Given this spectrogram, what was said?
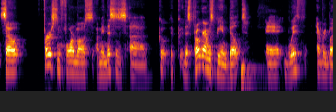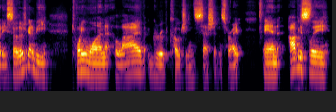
So first and foremost, I mean, this is uh, go, this program is being built uh, with everybody. So there's going to be 21 live group coaching sessions, right? And obviously,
